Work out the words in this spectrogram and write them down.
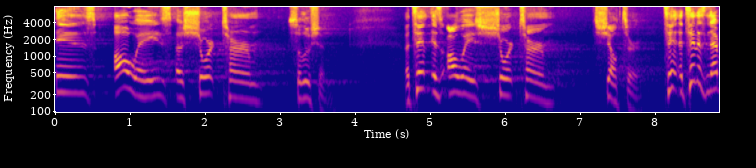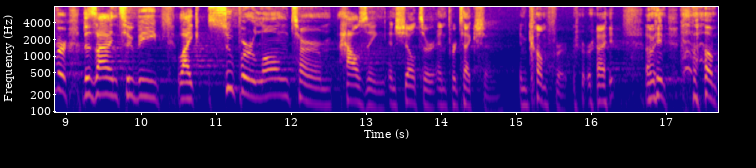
is always a short term solution. A tent is always short term shelter. a tent is never designed to be like super long term housing and shelter and protection and comfort, right? I mean, um,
